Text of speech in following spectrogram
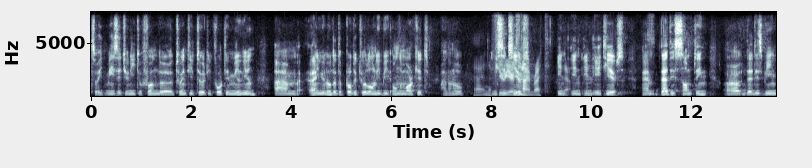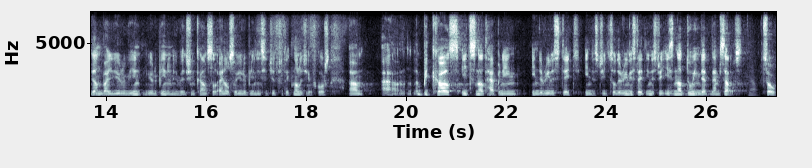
so it means that you need to fund uh, 20 30 40 million um, and you know that the product will only be on the market i don't know Yeah, in a In few six years, years. time, right? in, yeah. in, in eight years and that is something uh, that is being done by the European, European Innovation Council and also European Institute for Technology, of course, um, um, because it's not happening in the real estate industry. So the real estate industry is not doing that themselves. So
